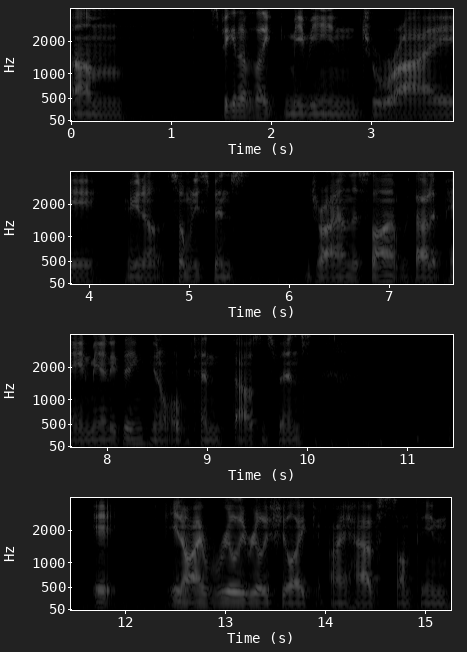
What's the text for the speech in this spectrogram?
Um, speaking of like me being dry, you know, so many spins dry on this slot without it paying me anything, you know, over 10,000 spins. It, you know, I really, really feel like I have something,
